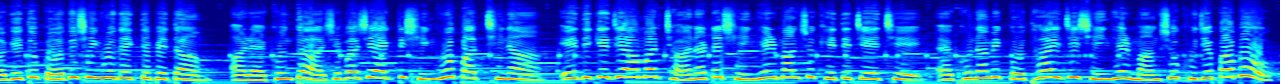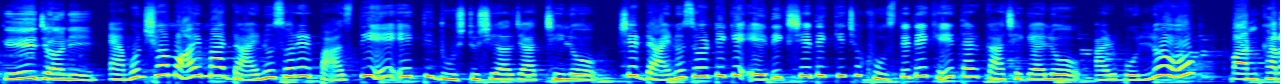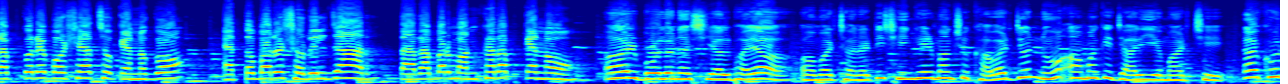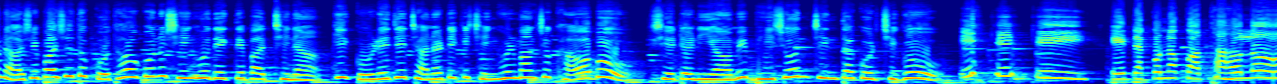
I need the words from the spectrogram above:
আগে তো কত সিংহ দেখতে পেতাম আর এখন তো আশেপাশে একটা সিংহ পাচ্ছি না। এদিকে যে আমার ছানাটা সিংহের মাংস খেতে চেয়েছে এখন আমি কোথায় যে সিংহের মাংস খুঁজে পাবো কে জানে? এমন সময় মা ডাইনোসরের পাশ দিয়ে একটি দুষ্টু শিয়াল যাচ্ছিল। সে ডাইনোসরটিকে এদিক সেদিক কিছু খুঁজতে দেখে তার কাছে গেল আর বলল মন খারাপ করে বসে আছো কেন গো এত বড় শরীর যার তার আবার মন খারাপ কেন আর বলো না শিয়াল ভাইয়া আমার ছানাটি সিংহের মাংস খাওয়ার জন্য আমাকে জ্বালিয়ে মারছে এখন আশেপাশে তো কোথাও কোনো সিংহ দেখতে পাচ্ছি না কি করে যে ছানাটিকে সিংহের মাংস খাওয়াবো সেটা নিয়ে আমি ভীষণ চিন্তা করছি গো। এটা কোনো কথা হলো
